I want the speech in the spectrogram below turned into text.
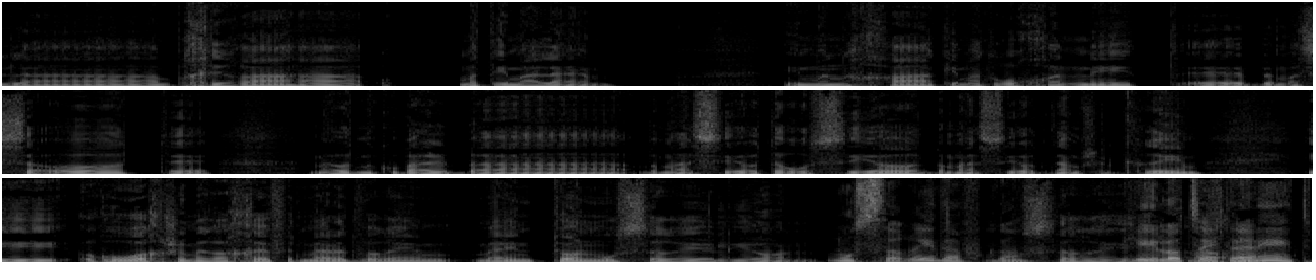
לבחירה המתאימה להם. היא מנחה כמעט רוחנית אה, במסעות, אה, מאוד מקובל במעשיות הרוסיות, במעשיות גם של קרים. היא רוח שמרחפת מעל הדברים, מעין טון מוסרי עליון. מוסרי דווקא? מוסרי. כי היא לא צייתנית.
